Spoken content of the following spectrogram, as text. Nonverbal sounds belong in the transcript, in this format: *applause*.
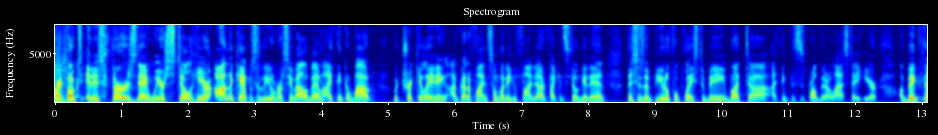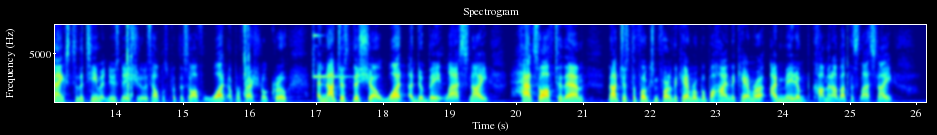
All right, folks, it is Thursday. We are still here on the campus of the University of Alabama. I think about matriculating. I've got to find somebody who finds out if I can still get in. This is a beautiful place to be, but uh, I think this is probably our last day here. A big thanks to the team at News Nation who has helped us put this off. What a professional crew. And not just this show, what a debate last night. Hats off to them, not just the folks in front of the camera, but behind the camera. I made a comment about this last night.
